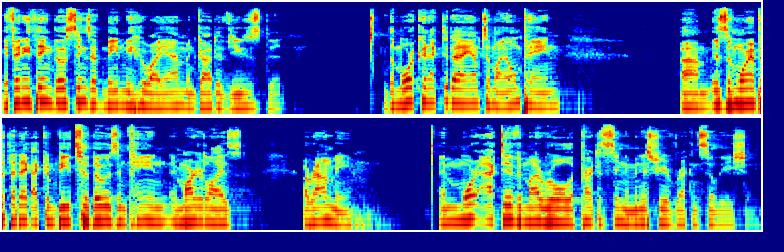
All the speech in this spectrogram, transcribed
If anything, those things have made me who I am, and God has used it. The more connected I am to my own pain, um, is the more empathetic I can be to those in pain and marginalized around me and more active in my role of practicing the ministry of reconciliation.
